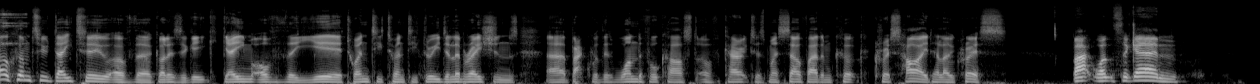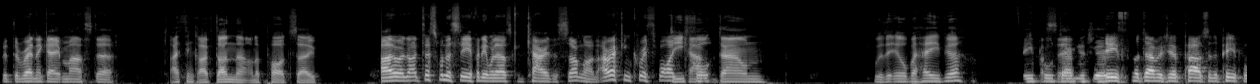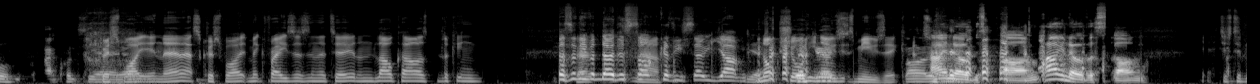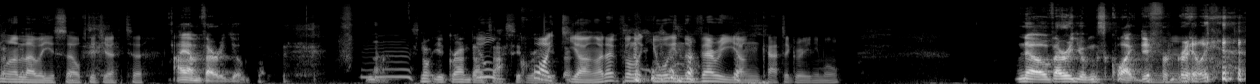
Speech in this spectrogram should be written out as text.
Hello and welcome to day two of the God is a Geek Game of the Year 2023 deliberations. Uh, back with this wonderful cast of characters myself, Adam Cook, Chris Hyde. Hello, Chris. Back once again with the Renegade Master. I think I've done that on a pod, so I, I just want to see if anyone else can carry the song on. I reckon Chris White default can. down with ill behaviour. People That's it. damage it. Chief for damage of power to the people. Backwards, yeah, Chris yeah. White in there. That's Chris White. Mick Fraser's in there too. And Lolcar's looking Doesn't even know the song no. because he's so young. Yeah. not sure he knows it's music. Oh, I know the song. I know the song. Yeah, just didn't want to lower yourself, did you? To I am very young. No. It's not your granddad's you're acid. quite is it? young. I don't feel like you're in the very young category anymore. No, very young's quite different, really.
